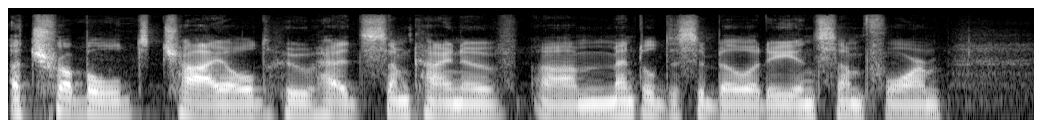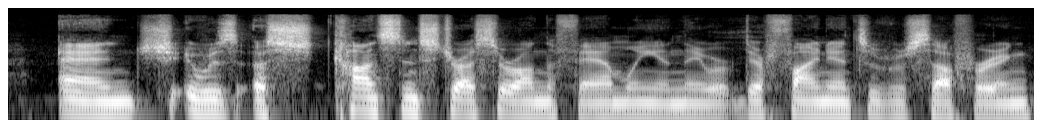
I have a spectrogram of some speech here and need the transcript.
a troubled child who had some kind of um, mental disability in some form and she, it was a constant stressor on the family and they were their finances were suffering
